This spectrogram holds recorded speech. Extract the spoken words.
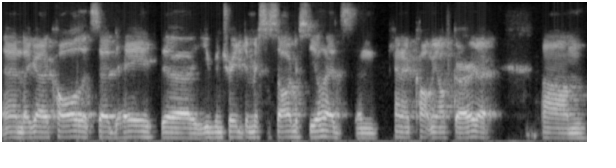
and I got a call that said, "Hey, uh, you've been traded to Mississauga Steelheads," and kind of caught me off guard. I, um,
